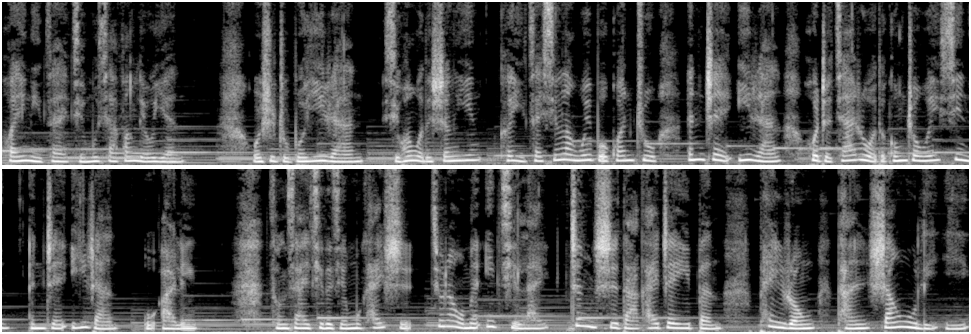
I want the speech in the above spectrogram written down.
欢迎你在节目下方留言。我是主播依然，喜欢我的声音，可以在新浪微博关注 NJ 依然，或者加入我的公众微信 NJ 依然五二零。从下一期的节目开始，就让我们一起来正式打开这一本《佩蓉谈商务礼仪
